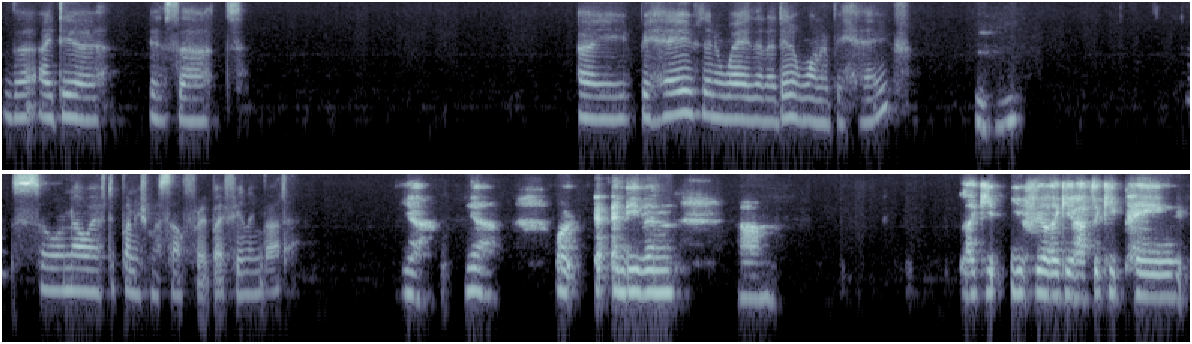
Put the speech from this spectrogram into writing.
the idea is that I behaved in a way that I didn't want to behave. Mm-hmm. So now I have to punish myself for it by feeling bad. Yeah, yeah. Or, and even um, like you, you feel like you have to keep paying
